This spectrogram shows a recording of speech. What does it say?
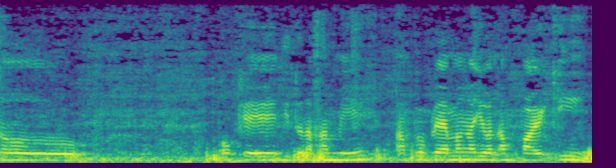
So, okay, dito na kami. Ang problema ngayon, ang parking.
